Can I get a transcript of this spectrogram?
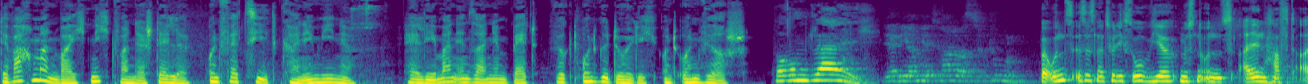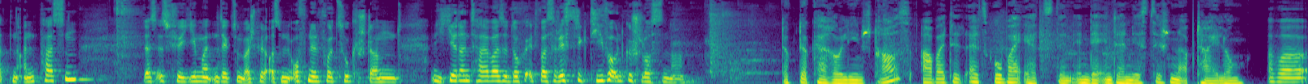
Der Wachmann weicht nicht von der Stelle und verzieht keine Miene. Herr Lehmann in seinem Bett wirkt ungeduldig und unwirsch. Warum gleich? Bei uns ist es natürlich so, wir müssen uns allen Haftarten anpassen. Das ist für jemanden, der zum Beispiel aus dem offenen Vollzug stammt, hier dann teilweise doch etwas restriktiver und geschlossener. Dr. Caroline Strauß arbeitet als Oberärztin in der internistischen Abteilung. Aber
